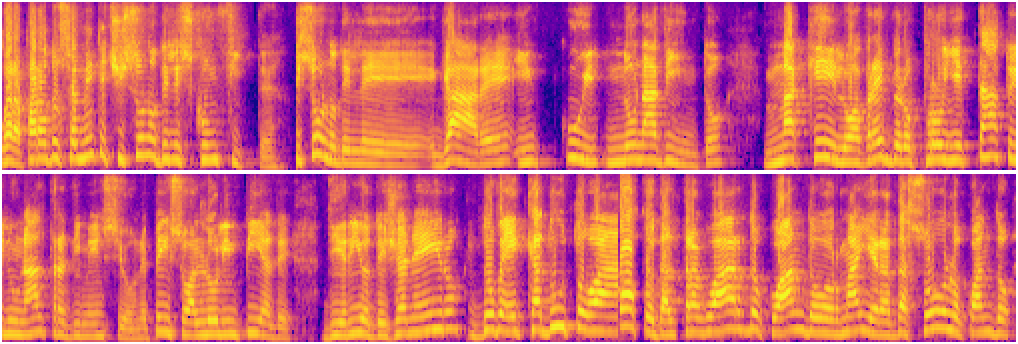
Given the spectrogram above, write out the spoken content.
Guarda, paradossalmente ci sono delle sconfitte, ci sono delle gare in cui non ha vinto, ma che lo avrebbero proiettato in un'altra dimensione. Penso all'Olimpiade di Rio de Janeiro, dove è caduto a poco dal traguardo quando ormai era da solo, quando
